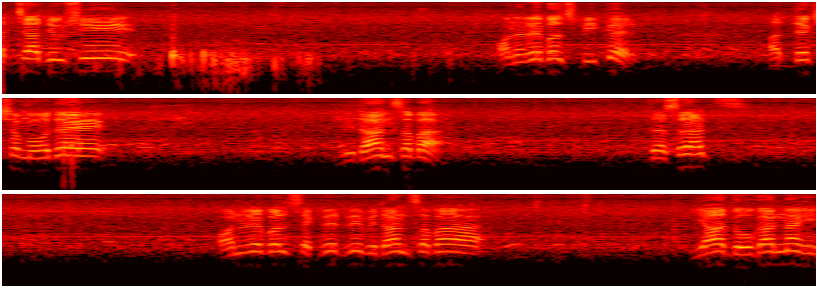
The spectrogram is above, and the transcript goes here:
आजच्या दिवशी ऑनरेबल स्पीकर अध्यक्ष महोदय विधानसभा तसंच ऑनरेबल सेक्रेटरी विधानसभा या दोघांनाही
